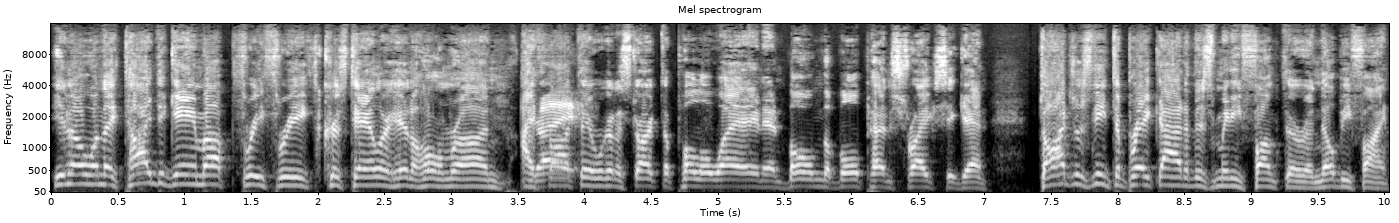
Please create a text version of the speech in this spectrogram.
you know, when they tied the game up 3 3, Chris Taylor hit a home run. I right. thought they were going to start to pull away, and then boom, the bullpen strikes again. Dodgers need to break out of this mini funk there, and they'll be fine.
